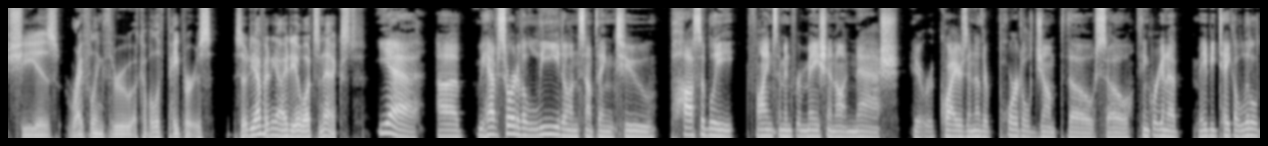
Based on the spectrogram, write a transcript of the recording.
she is rifling through a couple of papers. So do you have any idea what's next? Yeah, uh, we have sort of a lead on something to possibly find some information on Nash. It requires another portal jump, though, so I think we're going to maybe take a little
